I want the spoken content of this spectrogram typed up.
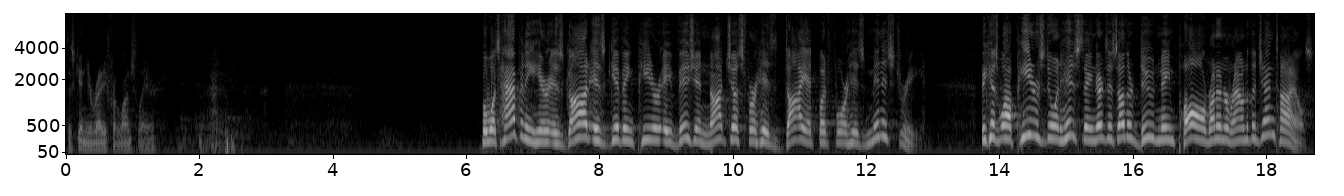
just getting you ready for lunch later. But what's happening here is God is giving Peter a vision not just for his diet, but for his ministry. Because while Peter's doing his thing, there's this other dude named Paul running around to the Gentiles.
